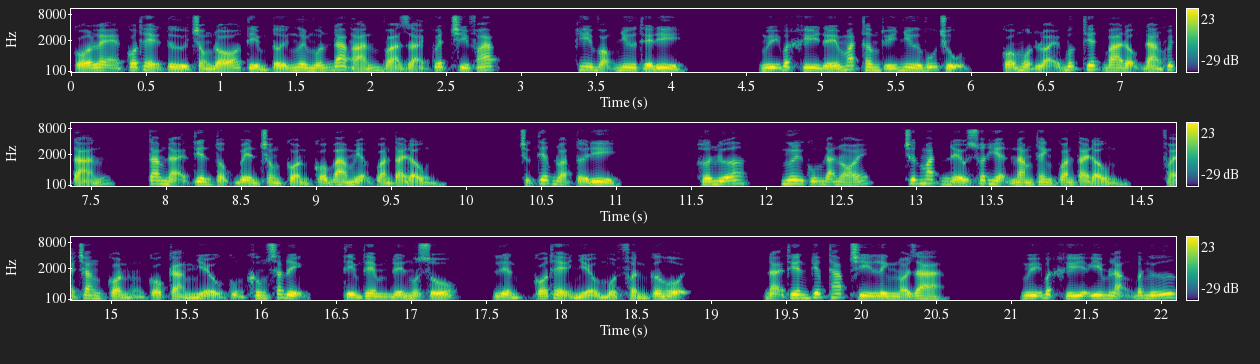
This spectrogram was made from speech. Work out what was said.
có lẽ có thể từ trong đó tìm tới ngươi muốn đáp án và giải quyết chi pháp. Hy vọng như thế đi. Ngụy bất khí đế mắt thâm thúy như vũ trụ, có một loại bức thiết ba động đang quyết tán, tam đại tiên tộc bên trong còn có ba miệng quan tài đồng. Trực tiếp đoạt tới đi. Hơn nữa ngươi cũng đã nói, trước mắt đều xuất hiện năm thanh quan tài đồng, phải chăng còn có càng nhiều cũng không xác định, tìm thêm đến một số, liền có thể nhiều một phần cơ hội. Đại thiên kiếp tháp chi linh nói ra. Ngụy bất khí im lặng bất ngữ.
